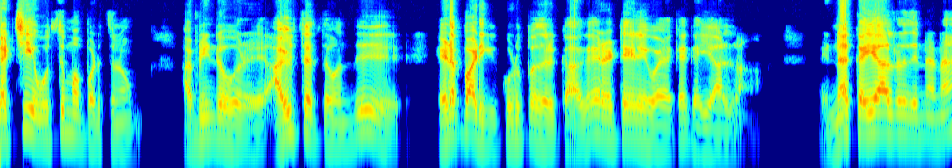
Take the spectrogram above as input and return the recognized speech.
கட்சியை ஒத்துமைப்படுத்தணும் அப்படின்ற ஒரு அழுத்தத்தை வந்து எடப்பாடிக்கு கொடுப்பதற்காக இரட்டையிலை வழக்கை கையாளலாம் என்ன கையாளுறது என்னன்னா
